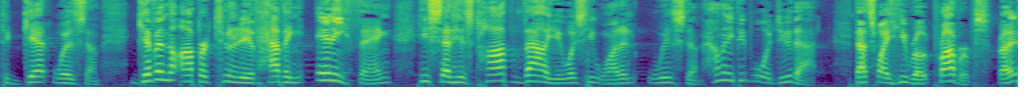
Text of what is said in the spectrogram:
to get wisdom. Given the opportunity of having anything, he said his top value was he wanted wisdom. How many people would do that? That's why he wrote Proverbs, right?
